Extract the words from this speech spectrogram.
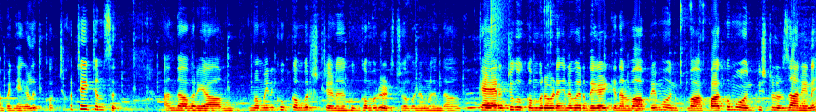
അപ്പം ഞങ്ങൾ കുറച്ച് കുറച്ച് ഐറ്റംസ് എന്താ പറയുക മമ്മീന് കുക്കമ്പർ ഇഷ്ടമാണ് കുക്കമ്പർ മേടിച്ചു. അപ്പോൾ നമ്മൾ എന്താ ക്യാരറ്റ് കുക്കമ്പർ ഇവിടെ ഇങ്ങനെ വെറുതെ കഴിക്കുന്നതാണ്. വാപ്പയും മോൻ വാപ്പാക്കും മോനക്കും ഇഷ്ടമുള്ളൊരു സാധനമാണ്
